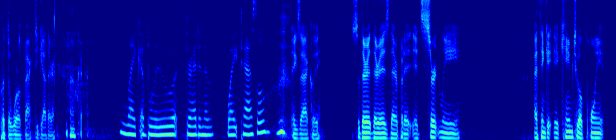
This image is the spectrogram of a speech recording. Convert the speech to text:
put the world back together. Okay. Like a blue thread and a white tassel. Exactly. So there there is there, but it, it's certainly I think it, it came to a point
